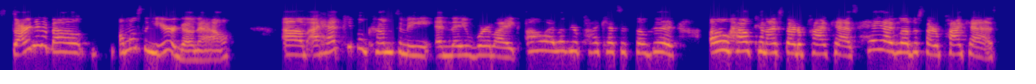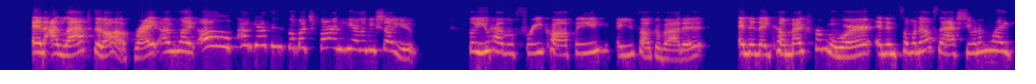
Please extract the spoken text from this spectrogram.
started about almost a year ago now. Um, I had people come to me and they were like, Oh, I love your podcast. It's so good. Oh, how can I start a podcast? Hey, I'd love to start a podcast. And I laughed it off, right? I'm like, Oh, podcasting is so much fun. Here, let me show you. So you have a free coffee and you talk about it. And then they come back for more. And then someone else asks you, and I'm like,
